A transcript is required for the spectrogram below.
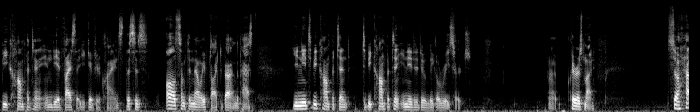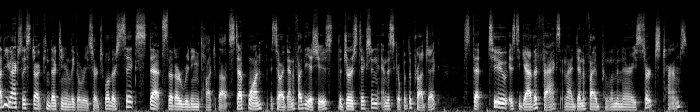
be competent in the advice that you give your clients. This is all something that we've talked about in the past. You need to be competent. To be competent, you need to do legal research. Uh, clear as mud. So, how do you actually start conducting your legal research? Well, there's six steps that our reading talked about. Step one is to identify the issues, the jurisdiction, and the scope of the project. Step two is to gather facts and identify preliminary search terms.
